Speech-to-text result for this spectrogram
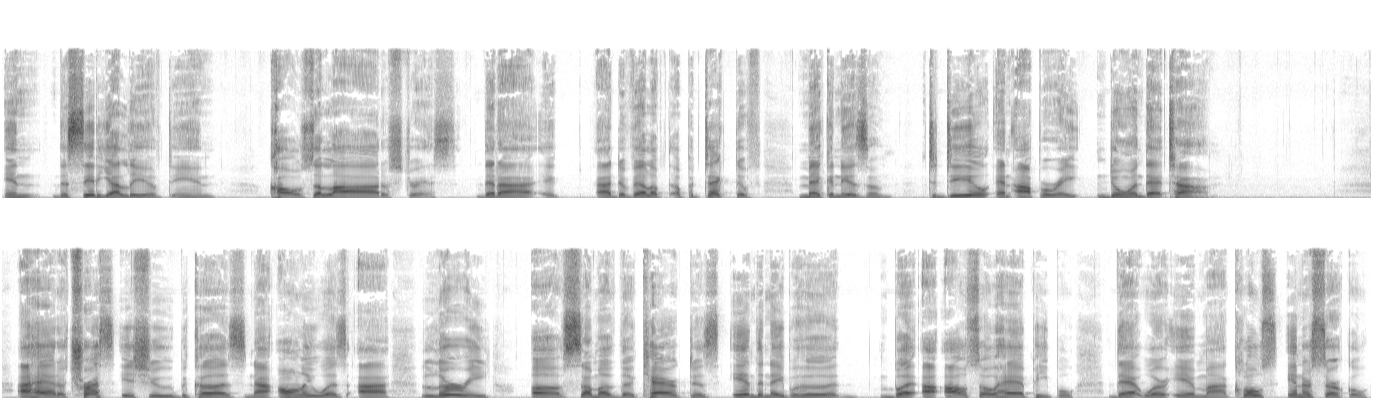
in the city I lived in caused a lot of stress that I I developed a protective mechanism to deal and operate during that time. I had a trust issue because not only was I leery of some of the characters in the neighborhood, but I also had people that were in my close inner circle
